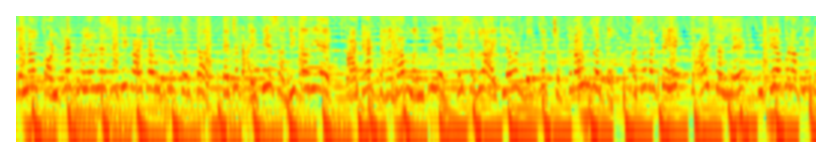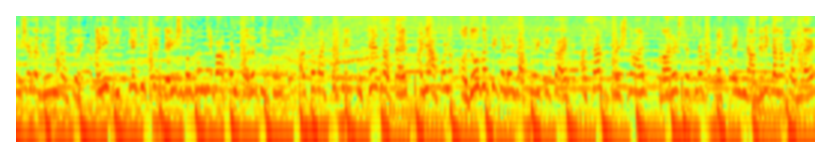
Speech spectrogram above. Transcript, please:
त्यांना कॉन्ट्रॅक्ट मिळवण्यासाठी काय काय उद्योग करतात? त्याच्यात आयपीएस अधिकारी आहेत. आठ आठ दहा दहा मंत्री आहेत. हे सगळं ऐकल्यावर डोकं चक्रावून जातं. असं वाटतं हे काय चाललंय? कुठे आपण आपल्या देशाला घेऊन जातोय? आणि जितके जितके देश बघून जेव्हा आपण परत येतो असं वाटतं ते कुठे जात आहेत आणि आपण अधोगतीकडे जातोय की काय असाच प्रश्न आज महाराष्ट्रातल्या प्रत्येक नागरिकाला पडलाय.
